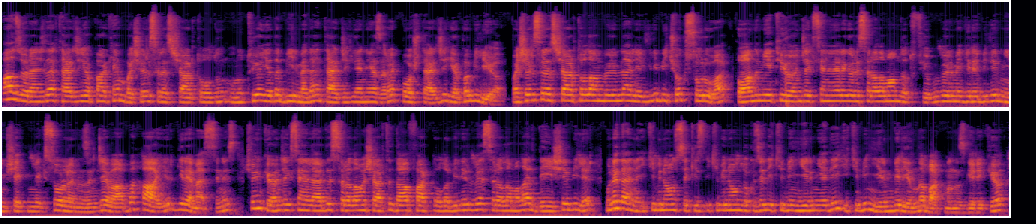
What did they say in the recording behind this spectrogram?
Bazı öğrenciler tercih yaparken başarı sırası şartı olduğunu unutuyor ya da bilmeden tercihlerini yazarak boş tercih yapabiliyor. Başarı sırası şartı olan bölümlerle ilgili birçok soru var. Puanım yetiyor, önceki senelere göre sıralamam da tutuyor, bu bölüme girebilir miyim şeklindeki sorularınızın cevabı hayır giremezsiniz. Çünkü önceki senelerde sıralama şartı daha farklı olabilir ve sıralamalar değişebilir. Bu nedenle 2018, 2019 ya da 2027, 2021 yılına bakmanız gerekiyor.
